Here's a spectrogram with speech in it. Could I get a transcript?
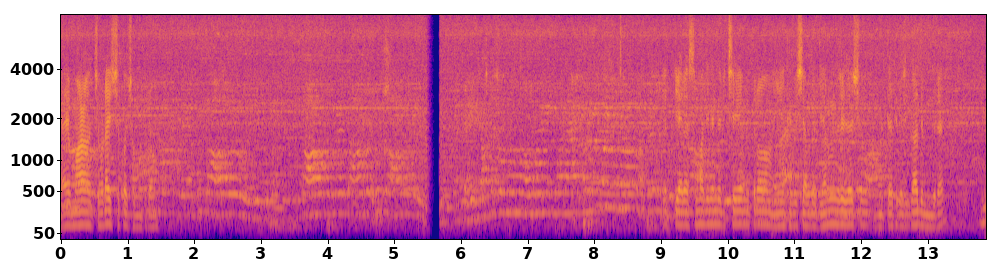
લાઈવમાં જોડાઈ શકો છો મિત્રો. અત્યારે સમાધિ મંદિર છે મિત્રો. અહીંયાથી પછી આપણે ધ્યાન મંદિરે જઈશું અને ત્યાંથી પછી ગાંધી મંદિરે. તો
